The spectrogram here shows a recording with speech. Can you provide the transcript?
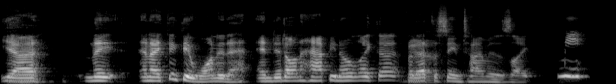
Yeah, they and I think they wanted to end it on a happy note like that, but Yeah. at the same time, it was like me.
